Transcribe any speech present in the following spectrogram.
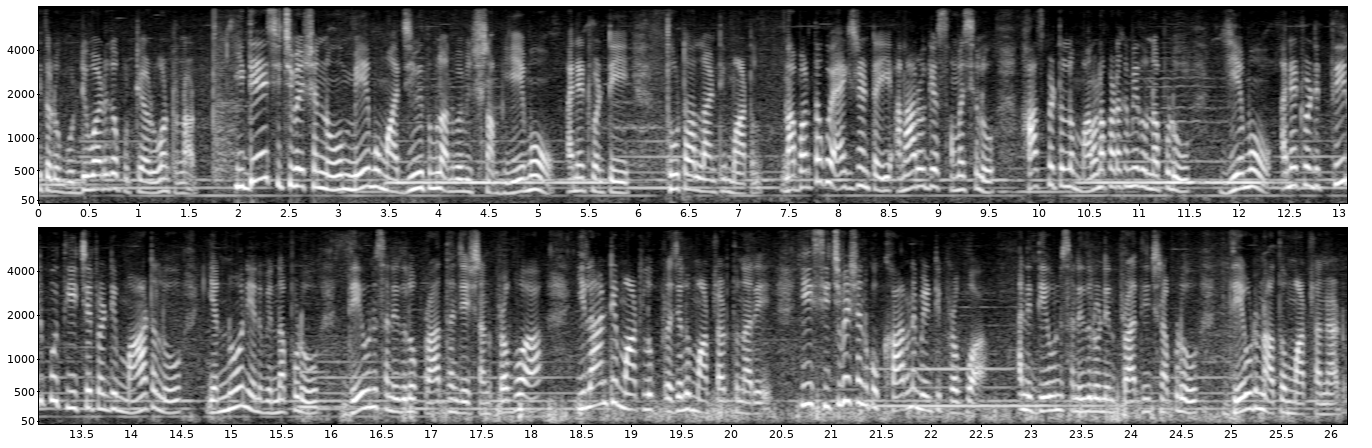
ఇతడు గుడ్డివాడుగా పుట్టాడు అంటున్నాడు. ఇదే సిచ్యువేషన్ను మేము మా జీవితంలో అనుభవించినాం. ఏమో అనేటువంటి తూటాలు లాంటి మాటలు. నా భర్తకు యాక్సిడెంట్ అయ్యి అనారోగ్య సమస్యలు హాస్పిటల్లో మరణ పడక మీద ఉన్నప్పుడు ఏమో అనేటువంటి తీర్పు తీర్చేటువంటి మాటలు ఎన్నో నేను విన్నప్పుడు దేవుని సన్నిధిలో ప్రార్థన చేసినాను. ప్రభువ ఇలాంటి మాటలు ప్రజలు మాట్లాడుతున్నారే. ఈ సిచ్యువేషన్కు కారణం ఏంటి ప్రభువ? అని దేవుని సన్నిధిలో నేను ప్రార్థించినప్పుడు దేవుడు నాతో మాట్లాడినాడు.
